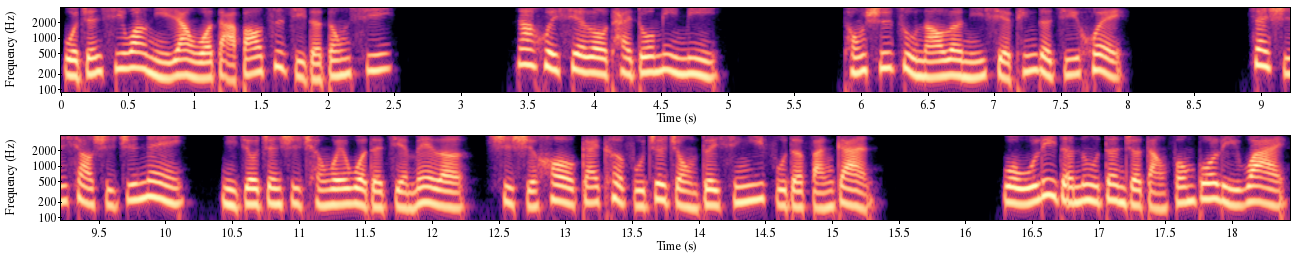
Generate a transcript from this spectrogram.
我真希望你让我打包自己的东西，那会泄露太多秘密。同时阻挠了你血拼的机会，在十小时之内，你就正式成为我的姐妹了。是时候该克服这种对新衣服的反感。我无力的怒瞪着挡风玻璃外，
